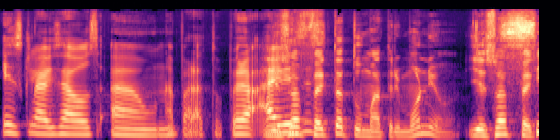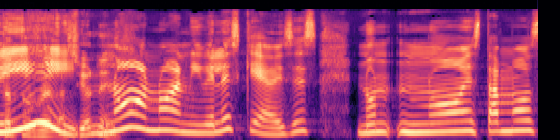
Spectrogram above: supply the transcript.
Esclavizados a un aparato. Pero Y eso veces- afecta a tu matrimonio. Y eso afecta sí, a tus relaciones. No, no, a niveles que a veces no, no estamos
